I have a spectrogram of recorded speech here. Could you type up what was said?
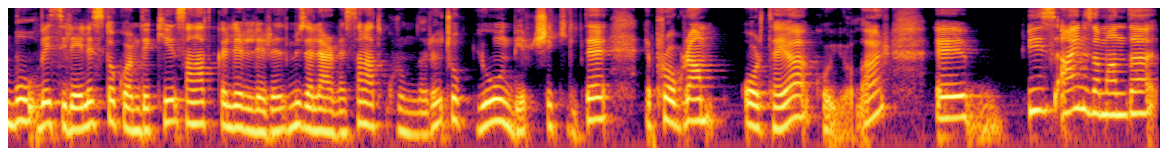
bu vesileyle Stockholm'daki sanat galerileri, müzeler ve sanat kurumları çok yoğun bir şekilde e, program ortaya koyuyorlar. E, biz aynı zamanda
